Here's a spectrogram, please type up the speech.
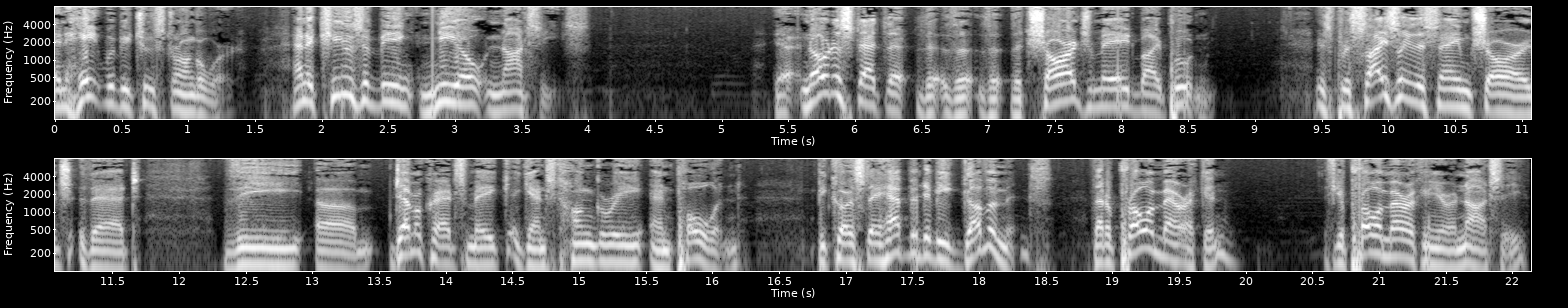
And hate would be too strong a word. And accused of being neo Nazis. Yeah, notice that the, the, the, the, the charge made by Putin is precisely the same charge that the um, Democrats make against Hungary and Poland because they happen to be governments that are pro American. If you're pro American, you're a Nazi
